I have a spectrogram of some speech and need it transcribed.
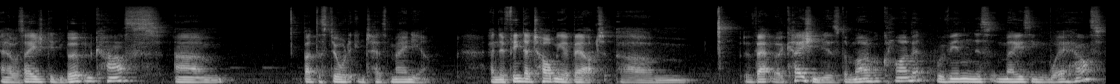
And it was aged in bourbon casks, um, but distilled in Tasmania. And the thing they told me about um, that location is the microclimate within this amazing warehouse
